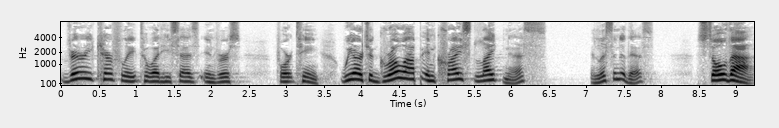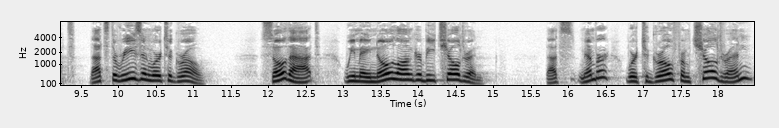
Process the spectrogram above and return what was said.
very carefully to what he says in verse 14. We are to grow up in Christ likeness, and listen to this, so that, that's the reason we're to grow, so that we may no longer be children. That's, remember, we're to grow from children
